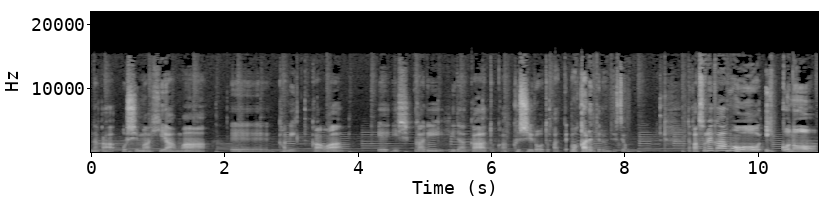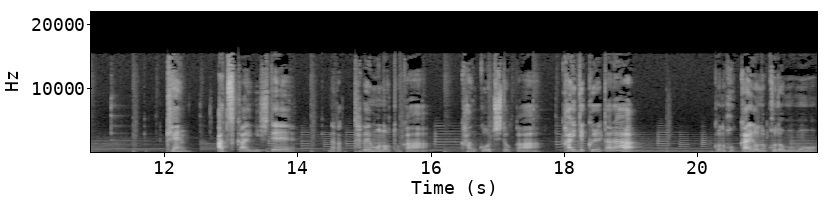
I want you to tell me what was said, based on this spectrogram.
なんか渡島檜山、えー、上川、えー、石狩日高とか釧路とかって分かれてるんですよ。だからそれがもう1個の県扱いにしてなんか食べ物とか観光地とか書いてくれたらこの北海道の子供も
